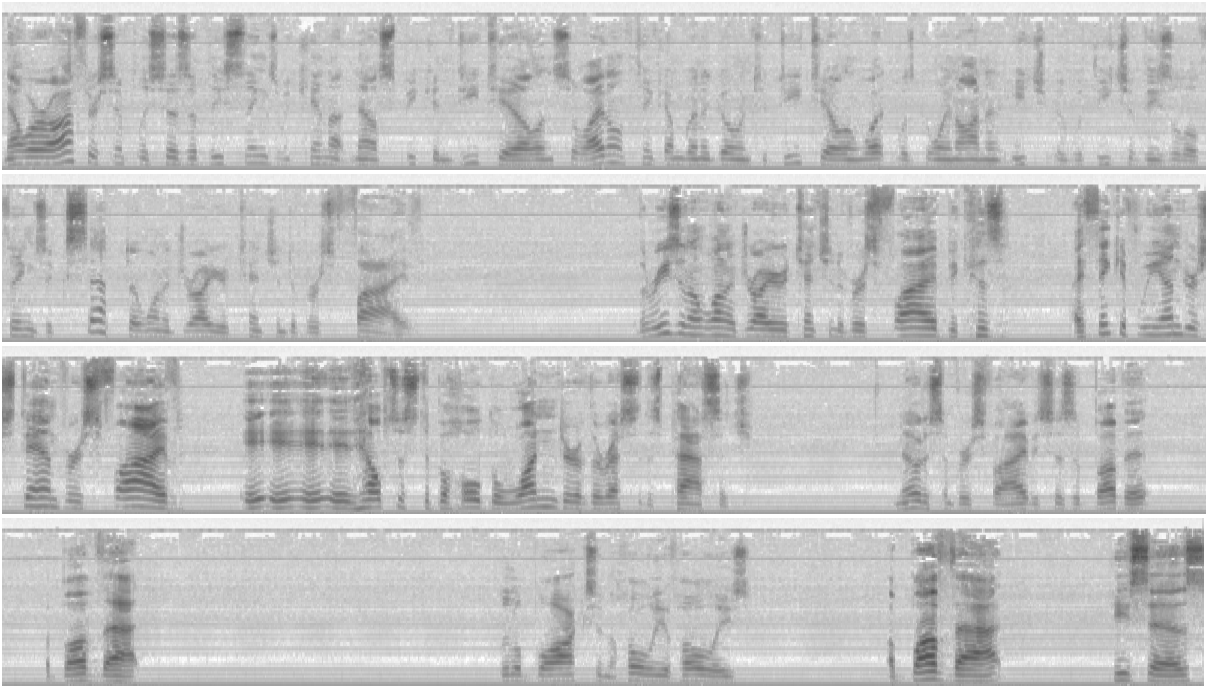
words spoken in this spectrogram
Now, our author simply says of these things we cannot now speak in detail, and so I don't think I'm going to go into detail on what was going on in each with each of these little things, except I want to draw your attention to verse five. The reason I want to draw your attention to verse five because I think if we understand verse five, it, it, it helps us to behold the wonder of the rest of this passage. Notice in verse five, he says above it, above that little box in the holy of holies Above that, he says,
